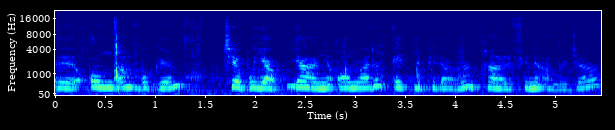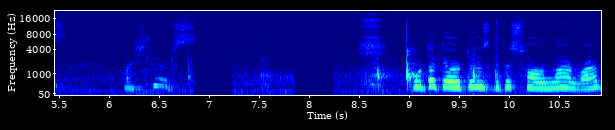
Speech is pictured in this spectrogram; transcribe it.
e, ondan bugün çebu yap yani onların etli pilavının tarifini alacağız. Başlıyoruz. Burada gördüğünüz gibi soğanlar var.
